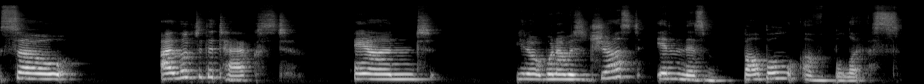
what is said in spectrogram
So I looked at the text, and, you know, when I was just in this bubble of bliss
